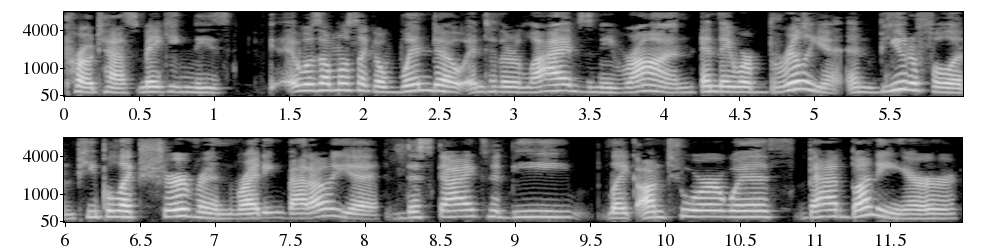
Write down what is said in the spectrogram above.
protests making these it was almost like a window into their lives in Iran, and they were brilliant and beautiful. And people like Shervin writing Baraye, this guy could be like on tour with Bad Bunny or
